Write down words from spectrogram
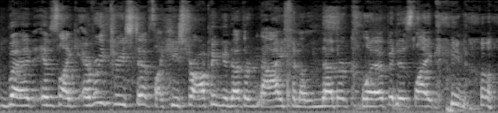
but it's like every three steps, like he's dropping another knife and another clip, and it's like you know,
